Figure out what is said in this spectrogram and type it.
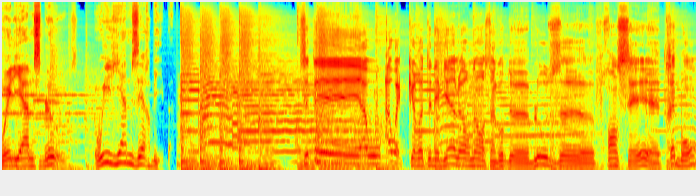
Williams Blues, Williams Herbib. C'était Awek, retenez bien leur nom, c'est un groupe de blues euh, français euh, très bon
